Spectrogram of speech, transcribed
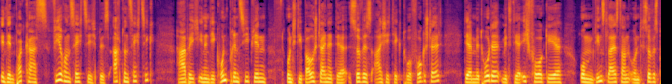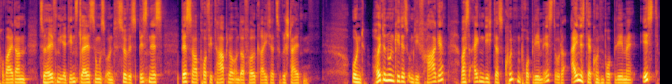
In den Podcasts 64 bis 68 habe ich Ihnen die Grundprinzipien und die Bausteine der Servicearchitektur vorgestellt, der Methode, mit der ich vorgehe, um Dienstleistern und Service-Providern zu helfen, ihr Dienstleistungs- und Service-Business besser, profitabler und erfolgreicher zu gestalten. Und heute nun geht es um die Frage, was eigentlich das Kundenproblem ist oder eines der Kundenprobleme ist,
